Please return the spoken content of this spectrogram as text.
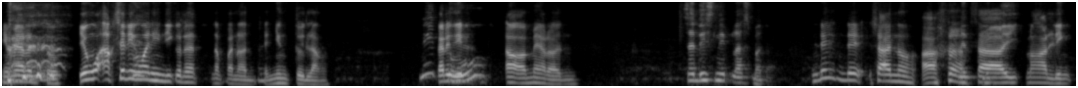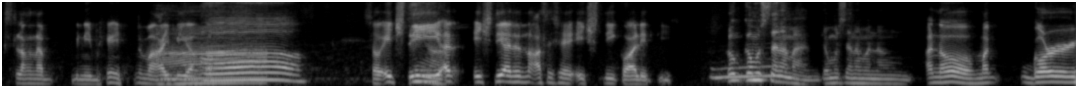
yung meron 2. Yung actually yung one hindi ko na napanood yung 2 lang. May Pero two? di- Oo, meron. Sa Disney Plus ba to? Hindi, hindi. Sa ano, ah, Netflix. sa mga links lang na binibigay ng mga kaibigan ko. Oh. So, HD, ah, HD ano na kasi siya, HD quality. Kung kamusta naman? Kamusta naman ng Ano, mag-gore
